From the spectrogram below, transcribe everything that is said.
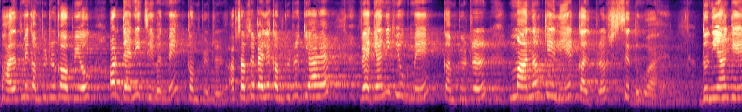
भारत में कंप्यूटर का उपयोग और दैनिक जीवन में कंप्यूटर। अब सबसे पहले कंप्यूटर क्या है? वैज्ञानिक युग में कंप्यूटर मानव के लिए कल्पवृक्ष सिद्ध हुआ है। दुनिया के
